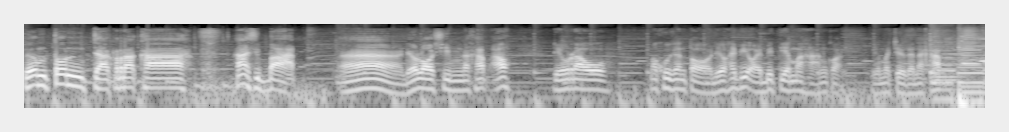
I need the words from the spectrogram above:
เริ่มต้นจากราคา 50 บาทอ่าเดี๋ยวรอชิมนะครับ เอาเดี๋ยวเรามาคุยกันต่อเดี๋ยวให้พี่อ๋อยไปเตรียมอาหารก่อน เดี๋ยวมาเจอกันนะครับ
